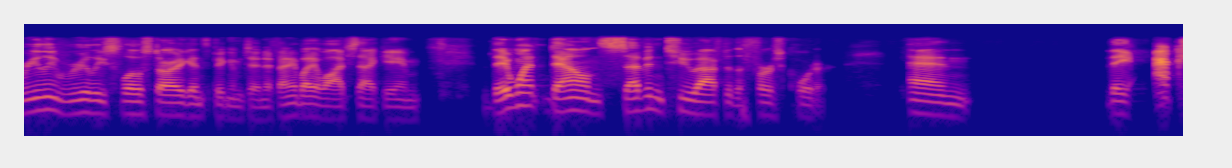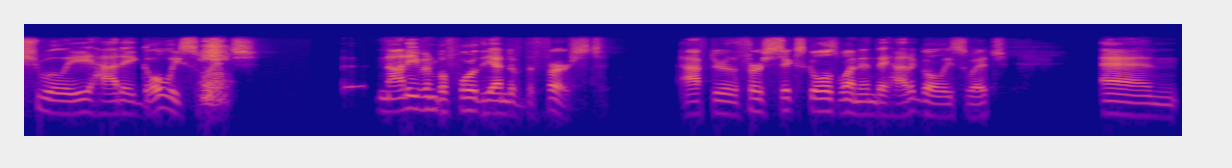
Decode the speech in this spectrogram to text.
really really slow start against Binghamton. If anybody watched that game, they went down 7-2 after the first quarter. And they actually had a goalie switch not even before the end of the first. After the first 6 goals went in, they had a goalie switch and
